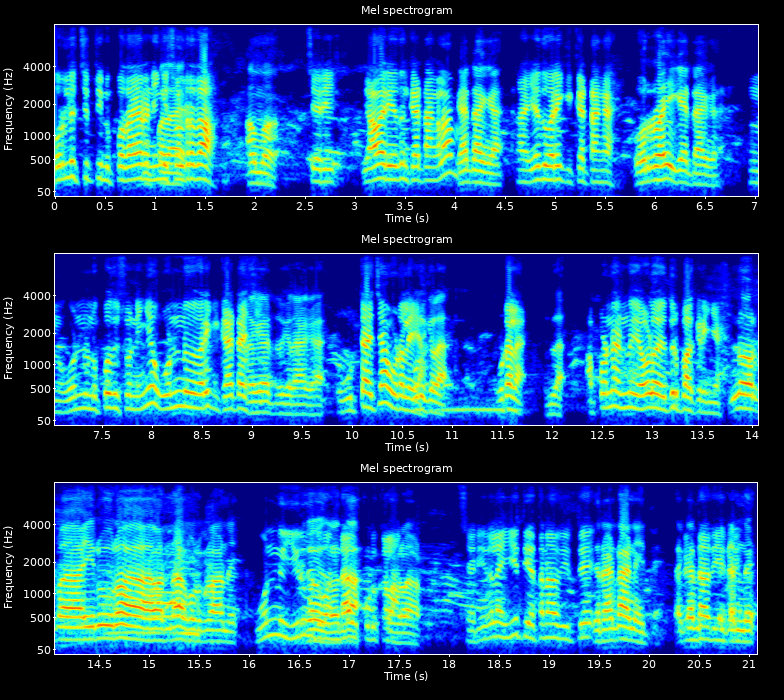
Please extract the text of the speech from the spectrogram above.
ஒரு லட்சத்தி முப்பதாயிரம் நீங்க. சொல்றதா? ஆமா. சரி வியாபாரி எதுவும் கேட்டாங்களா? கேட்டாங்க. எது வரைக்கும் கேட்டாங்க? ஒரு ரூபாய்க்கு கேட்டாங்க. ஒண்ணு முப்பது சொன்னீங்க ஒண்ணு வரைக்கும் கேட்டாச்சு. கேட்டிருக்கிறாங்க. விட்டாச்சா உடலையா கொடுக்கல. உடல. இல்ல. அப்படின்னா இன்னும் எவ்வளவு எதிர்பார்க்கறீங்க? இன்னொரு ப- இருபது ரூபா வந்தா கொடுக்கலான்னு ஒண்ணு இருபது இருபது வந்தால் வந்தா கொடுக்கலாம். கொடுக்கலாம். சரி இதெல்லாம் ஈத்து எத்தனாவது ஈத்து? இது ரெண்டாம் நீத்து ரெண்டாவது ஈத்து. கண்ணு.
